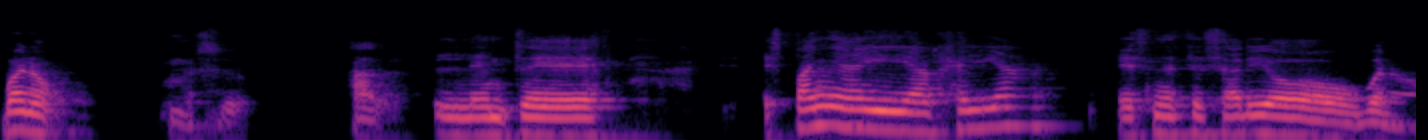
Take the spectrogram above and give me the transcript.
Bueno, pues, entre España y Argelia es necesario, bueno,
